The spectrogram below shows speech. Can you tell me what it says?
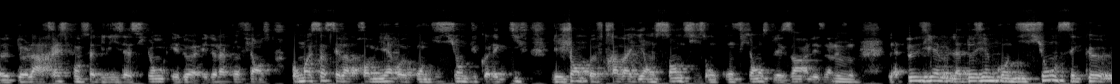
euh, de la responsabilisation et de, et de la confiance. Pour moi, ça c'est la première condition du collectif. Les gens peuvent travailler ensemble s'ils ont confiance les uns les uns les mmh. autres. La deuxième, la deuxième condition, c'est que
